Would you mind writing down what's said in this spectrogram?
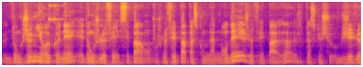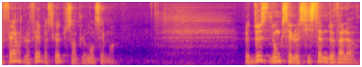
donc je m'y reconnais et donc je le fais. Pas, je ne le fais pas parce qu'on me l'a demandé, je le fais pas parce que je suis obligé de le faire, je le fais parce que tout simplement c'est moi. donc c'est le système de valeurs.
